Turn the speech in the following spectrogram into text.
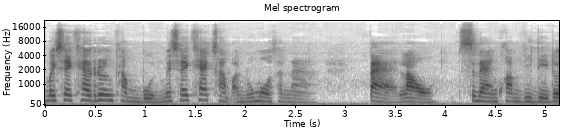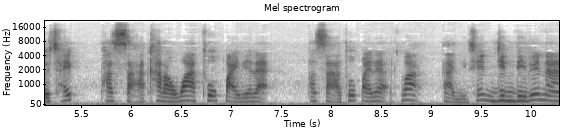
ไม่ใช่แค่เรื่องทำบุญ ไม่ใช่แค่คำอนุโมทนา แต่เราแสดงความยินดีโดยใช้ภาษาคารวะทั่วไปนี่แหละ ภาษาทั่วไปเนี่ยว่าอ่าอย่างเช่น ยินดีด้วยนะ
